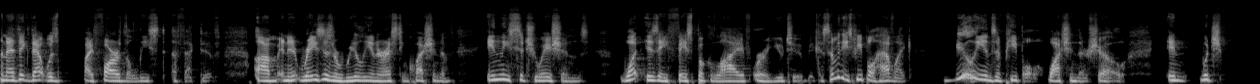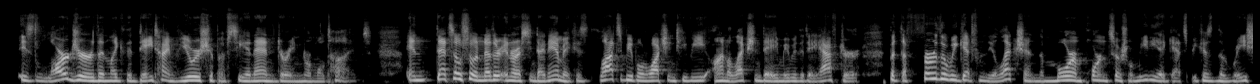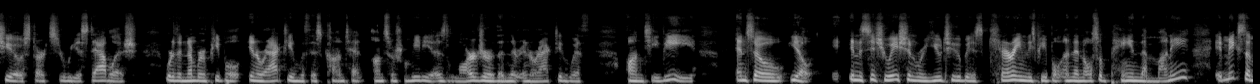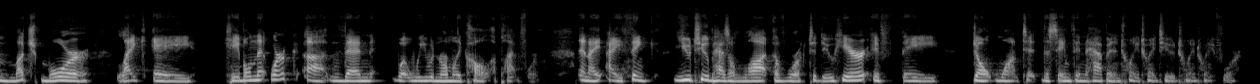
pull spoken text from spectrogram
And i think that was by far the least effective. Um, and it raises a really interesting question of in these situations what is a facebook live or a youtube? Because some of these people have like millions of people watching their show in which is larger than like the daytime viewership of CNN during normal times. And that's also another interesting dynamic is lots of people are watching TV on election day, maybe the day after. But the further we get from the election, the more important social media gets because the ratio starts to reestablish where the number of people interacting with this content on social media is larger than they're interacting with on TV. And so, you know, in a situation where YouTube is carrying these people and then also paying them money, it makes them much more like a cable network uh, than what we would normally call a platform. And I, I, think YouTube has a lot of work to do here if they don't want the same thing to happen in 2022 2024.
